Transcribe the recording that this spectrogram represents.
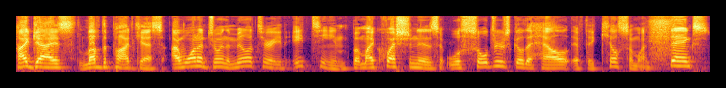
Hi guys, love the podcast. I want to join the military at 18, but my question is, will soldiers go to hell if they kill someone? Thanks.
